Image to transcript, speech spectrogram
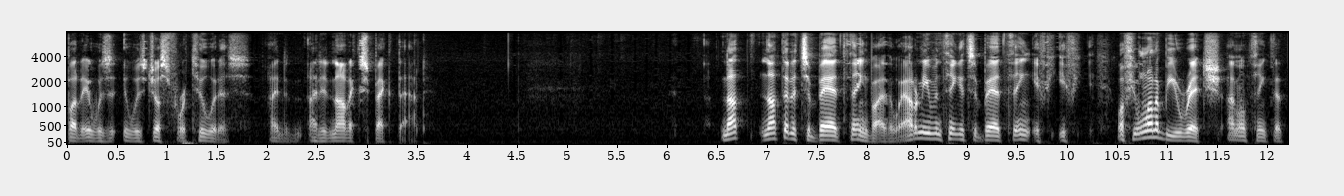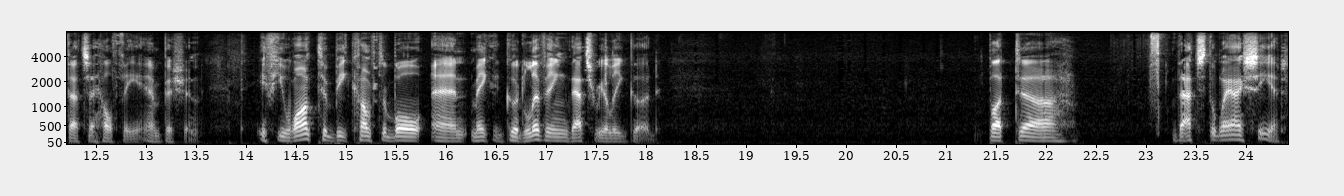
but it was it was just fortuitous. I did I did not expect that. Not not that it's a bad thing, by the way. I don't even think it's a bad thing if if well if you want to be rich, I don't think that that's a healthy ambition. If you want to be comfortable and make a good living, that's really good. But uh, that's the way I see it.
